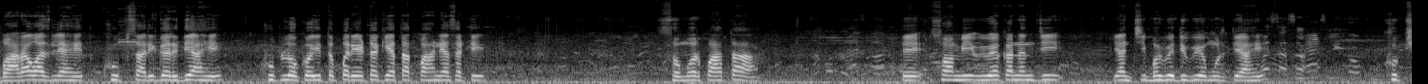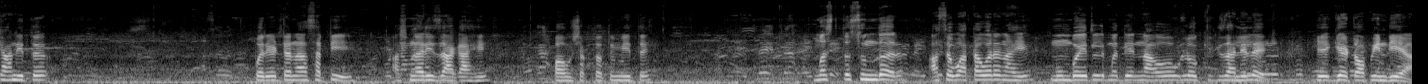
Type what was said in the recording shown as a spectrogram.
बारा वाजले आहेत. खूप सारी गर्दी आहे. खूप लोक इथं पर्यटक येतात पाहण्यासाठी. समोर पाहता ते स्वामी विवेकानंदजी यांची भव्य दिव्य मूर्ती आहे. खूप छान इथं पर्यटनासाठी असणारी जागा आहे. पाहू शकता तुम्ही इथे. मस्त सुंदर असं वातावरण आहे. मुंबईमध्ये नावलौकिक झालेलं आहे. हे गेट ऑफ इंडिया.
